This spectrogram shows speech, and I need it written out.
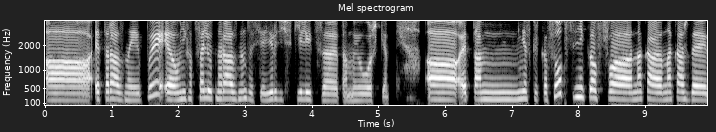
А, это разные ИП, э, у них абсолютно разные, ну, то есть юридические лица, там, ИОшки. А, это там несколько собственников, а, на, на каждой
